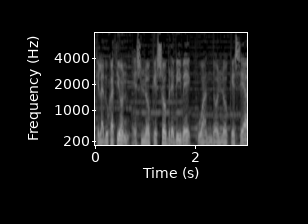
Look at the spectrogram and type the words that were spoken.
que la educación es lo que sobrevive cuando lo que se ha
